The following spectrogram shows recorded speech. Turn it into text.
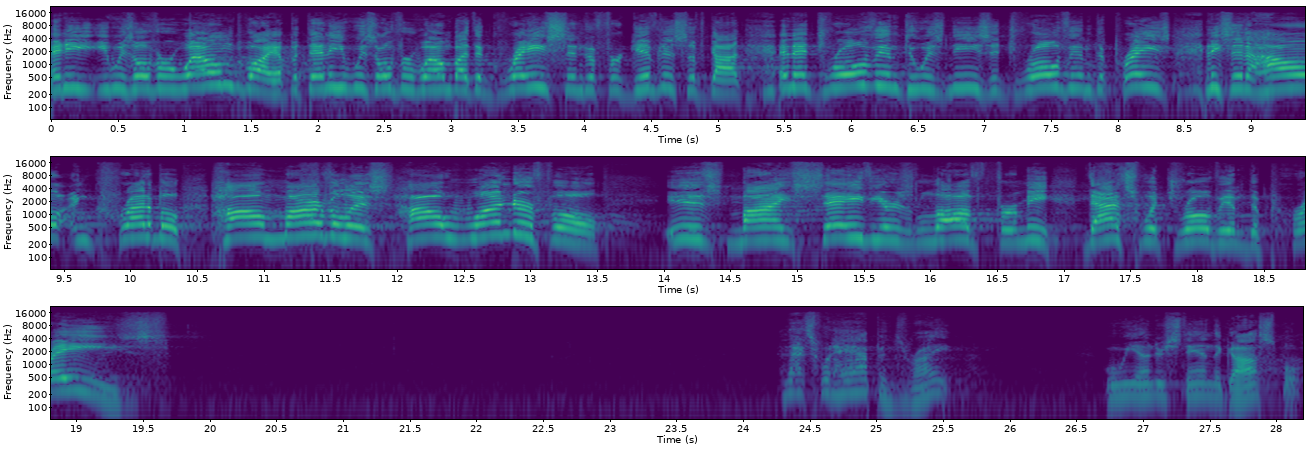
And he, he was overwhelmed by it. But then he was overwhelmed by the grace and the forgiveness of God. And it drove him to his knees, it drove him to praise. And he said, How incredible, how marvelous, how wonderful is my Savior's love for me. That's what drove him to praise. And that's what happens, right? When we understand the gospel.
